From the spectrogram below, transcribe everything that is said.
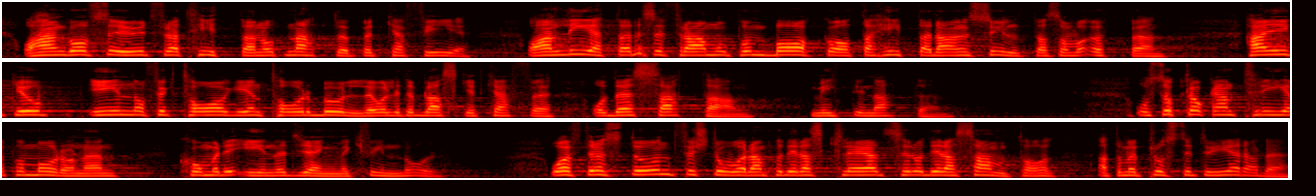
Och han gav sig ut för att hitta något nattöppet café. Och han letade sig fram och på en bakgata hittade han en sylta som var öppen. Han gick upp, in och fick tag i en torr bulle och lite blaskigt kaffe. Och där satt han, mitt i natten. Och så klockan tre på morgonen kommer det in ett gäng med kvinnor. Och efter en stund förstår han på deras klädsel och deras samtal att de är prostituerade.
